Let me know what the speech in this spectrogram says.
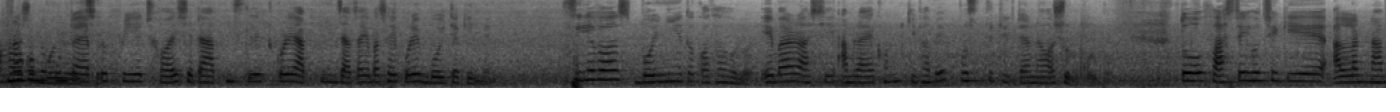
আপনার জন্য কোনটা অ্যাপ্রোপ্রিয়েট হয় সেটা আপনি সিলেক্ট করে আপনি যাচাই বাছাই করে বইটা কিনবেন। সিলেবাস বই নিয়ে তো কথা হলো। এবার আসি আমরা এখন কীভাবে প্রস্তুতিটা নেওয়া শুরু করব। তো ফার্স্টেই হচ্ছে গিয়ে আল্লাহর নাম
